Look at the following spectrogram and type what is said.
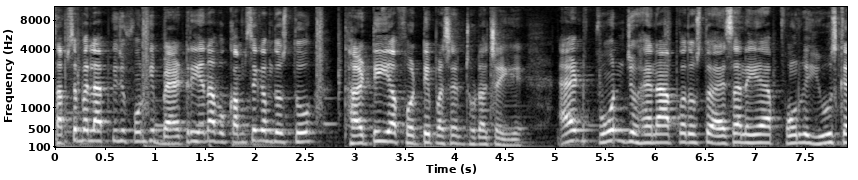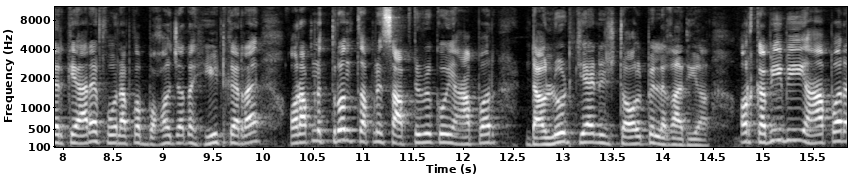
सबसे पहले आपकी जो फ़ोन की बैटरी है ना, वो कम से कम दोस्तों थर्टी या फोर्टी परसेंट होना चाहिए। एंड फ़ोन जो है ना, आपका दोस्तों ऐसा नहीं है, आप फ़ोन को यूज़ करके आ रहे हैं, फ़ोन आपका बहुत ज़्यादा हीट कर रहा है और आपने तुरंत अपने सॉफ्टवेयर को यहाँ पर डाउनलोड किया एंड इंस्टॉल पे लगा दिया। और कभी भी यहाँ पर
